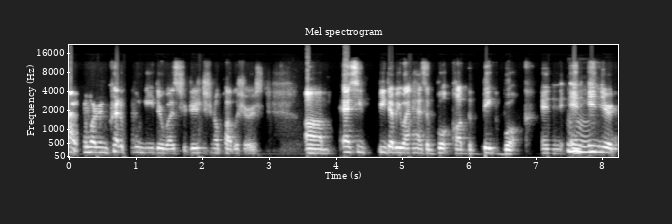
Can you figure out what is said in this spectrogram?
Right, and what an incredible need there was traditional publishers. Um, SCBWI has a book called The Big Book, and mm-hmm. and in there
